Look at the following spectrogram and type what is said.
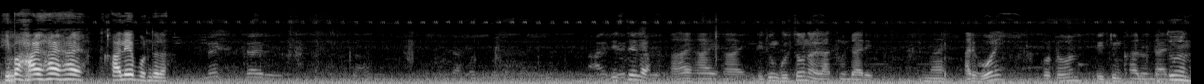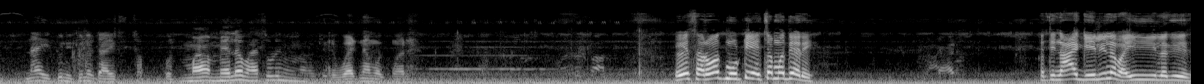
ही बघ हाय हाय हाय. खाली आहे पण जरा. दिसते का? हाय हाय हाय. तिथून घुसव ना आतमध्ये डायरेक्ट नाही. अरे होय? कुठून? इथून खालून इथून? नाही इथून इथूनच डायरेक्ट छप्पन. मा- मेल्या बाहेर सोडून येणार ते. अरे वाट ना मग मार. हे सर्वात मोठी याच्यामध्ये अरे. पण ती नाही गेली ना भाई लगेच.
